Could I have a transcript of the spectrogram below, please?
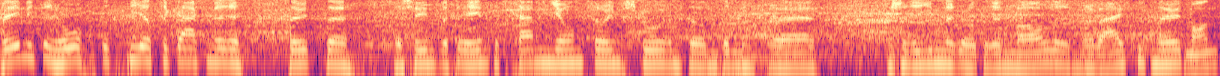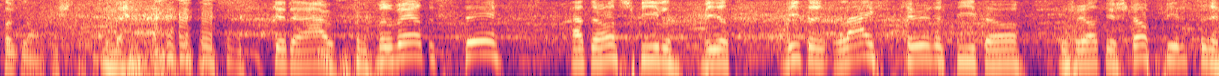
weniger hochdotierten Gegner. Dort äh, wahrscheinlich eher kein Jonto im Sturm, sondern äh, ein Schreiner oder ein Maler, man weiß es nicht. Mansa, glaube ich. genau. Wir werden es sehen. Auch das Spiel wird wieder live zu hören sein hier auf Radio Stadtfilter.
